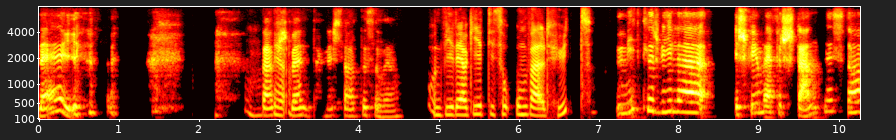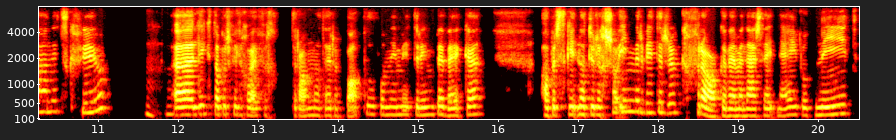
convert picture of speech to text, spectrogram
nein. Mhm. Selbst ja. wenn, dann ist es halt so, ja. Und wie reagiert die Umwelt heute? Mittlerweile ist viel mehr Verständnis da, habe ich das Gefühl. Mhm. Äh, liegt aber vielleicht auch einfach dran an dieser Bubble, wo ich mich drin bewege. Aber es gibt natürlich schon immer wieder Rückfragen, wenn man dann sagt, nein, ich will nicht.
